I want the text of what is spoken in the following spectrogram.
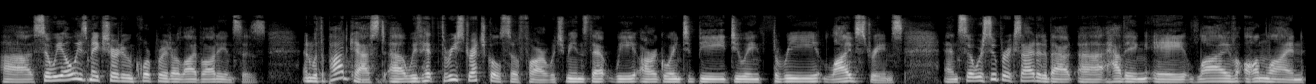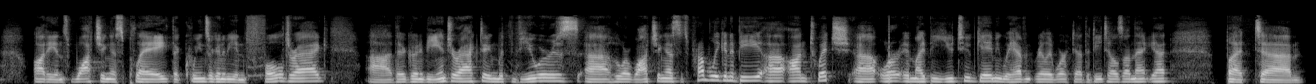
Uh, so we always make sure to incorporate our live audiences. And with the podcast, uh, we've hit three stretch goals so far, which means that we are going to be doing three live streams. And so we're super excited about uh, having a live online audience watching us play. The queens are going to be in full drag. Uh, they're going to be interacting with viewers uh, who are watching us. It's probably going to be on Twitch or it might be YouTube gaming. We haven't really worked out the details on that yet, but. Um,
